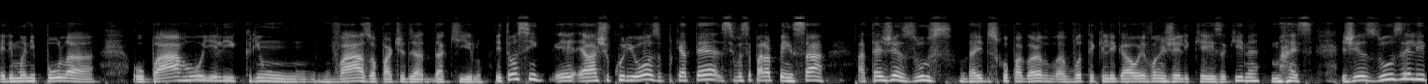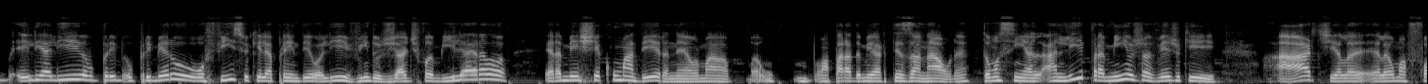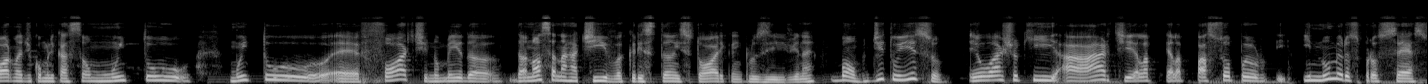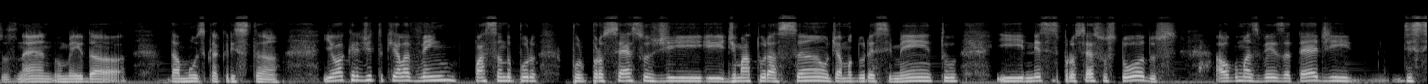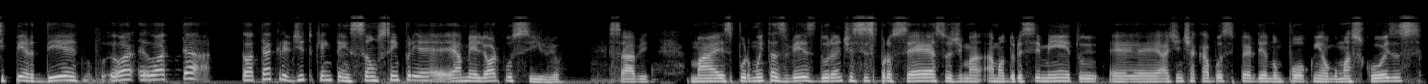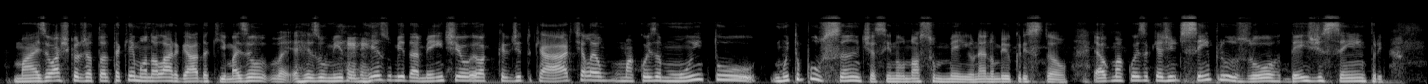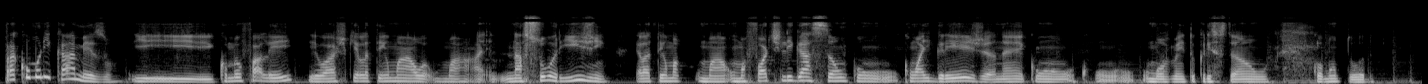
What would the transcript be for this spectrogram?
ele manipula o barro e ele cria um vaso a partir da, daquilo. Então assim, eu acho curioso porque até se você parar para pensar, até Jesus, daí desculpa agora, vou ter que ligar o evangeliquez aqui, né? Mas Jesus, ele, ele ali, o, o primeiro ofício que ele aprendeu ali, vindo já de família, era era mexer com madeira, né? Uma, uma parada meio artesanal, né? Então, assim, ali para mim eu já vejo que a arte ela, ela é uma forma de comunicação muito muito é, forte no meio da, da nossa narrativa cristã histórica, inclusive, né? Bom, dito isso, eu acho que a arte ela, ela passou por inúmeros processos né, no meio da, da música cristã. E eu acredito que ela vem passando por, por processos de, de maturação, de amadurecimento, e nesses processos todos, algumas vezes até de, de se perder. Eu, eu, até, eu até acredito que a intenção sempre é, é a melhor possível sabe? Mas por muitas vezes, durante esses processos de amadurecimento, é, a gente acabou se perdendo um pouco em algumas coisas. Mas eu acho que eu já estou até queimando a largada aqui. Mas eu, é, resumido, resumidamente, eu, eu, acredito que a arte ela é uma coisa muito, muito pulsante assim no nosso meio, né? No meio cristão. É alguma coisa que a gente sempre usou desde sempre para comunicar mesmo. E como eu falei, eu acho que ela tem uma, uma na sua origem, ela tem uma, uma, uma forte ligação com, com a igreja, né, com, com o movimento cristão como um todo.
